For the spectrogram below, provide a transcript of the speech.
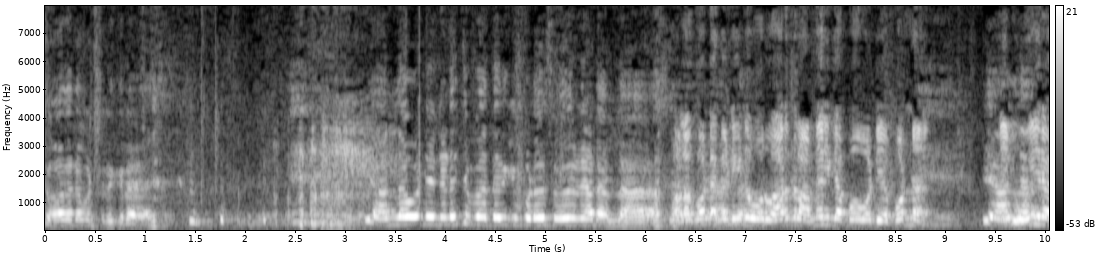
சோதனை விட்டுருக்குற? எல்லாம் ஒண்ணு நினைச்சு பார்த்ததுக்கு இவ்வளவு சோதனையாடா அல்ல பல கோட்டை கட்டிட்டு ஒரு வாரத்துல அமெரிக்கா போக வேண்டிய பொண்ணு. உயிரை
